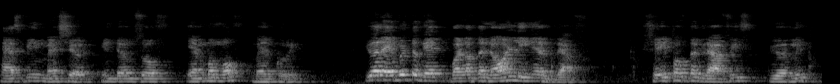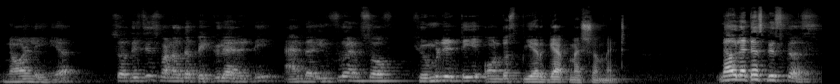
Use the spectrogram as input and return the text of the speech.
has been measured in terms of mm of mercury. You are able to get one of the non-linear graph. Shape of the graph is purely non-linear. So this is one of the peculiarity and the influence of humidity on the sphere gap measurement. Now let us discuss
